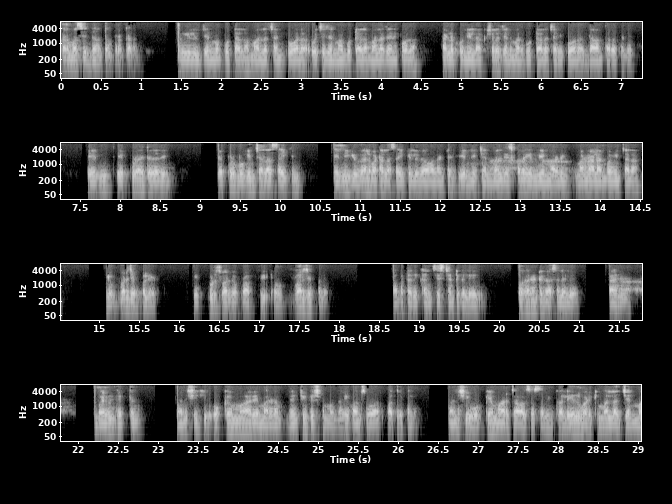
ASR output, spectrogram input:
కర్మ సిద్ధాంతం ప్రకారం. వీళ్ళు జన్మ పుట్టాలా మళ్ళీ చనిపోవాలా వచ్చే జన్మ పుట్టాలా మళ్ళీ చనిపోవాలా? అట్లా కొన్ని లక్షల జన్మలు పుట్టాలా చనిపోవాలా? దాని తర్వాత ఎప్పుడు అవుతుంది అది? ఎప్పుడు ముగించాలా సైకిల్? ఎన్ని యుగాలు పట్టాలా సైకిల్ కావాలంటే? ఎన్ని జన్మలు తీసుకోవాలా? ఎన్ని మరణి మరణాలు అనుభవించాలా? ఎవ్వరు చెప్పలేడు ఎప్పుడు స్వర్గప్రాప్తి ఎవ్వరు చెప్పలేదు కాబట్టి అది కన్సిస్టెంట్గా లేదు. కొహరెంట్గా అసలే లేదు. కానీ బైబిల్ చెప్తుంది మనిషికి ఒకే మారే మరణం. నేను చూపించిన మొన్న ఇహాన్స్ పత్రికలో. మనిషి ఒకే మారి చావాల్సి వస్తుంది. ఇంకా లేదు వాడికి మళ్ళా జన్మ.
